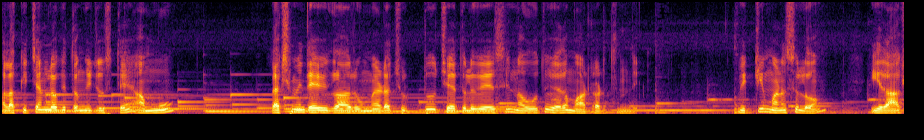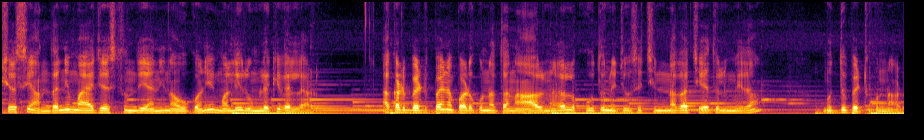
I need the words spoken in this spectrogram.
అలా కిచెన్లోకి తొంగి చూస్తే అమ్ము లక్ష్మీదేవి గారు మెడ చుట్టూ చేతులు వేసి నవ్వుతూ ఏదో మాట్లాడుతుంది. విక్కీ మనసులో ఈ రాక్షసి అందరినీ మాయ చేస్తుంది అని నవ్వుకొని మళ్ళీ రూమ్లోకి వెళ్ళాడు. అక్కడ బెడ్ పైన పడుకున్న తన ఆరు నెలల కూతుర్ని చూసి చిన్నగా చేతుల మీద ముద్దు పెట్టుకున్నాడు.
